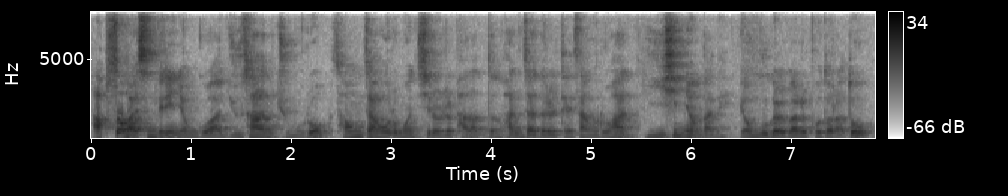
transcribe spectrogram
앞서 말씀드린 연구와 유사한 규모로 성장 호르몬 치료를 받았던 환자들을 대상으로 한 20년간의 연구 결과를 보더라도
